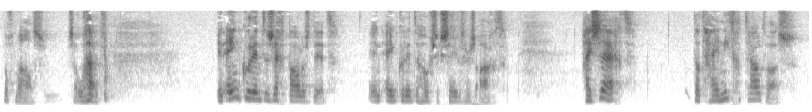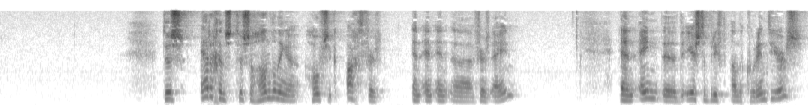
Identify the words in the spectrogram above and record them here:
Nogmaals, zo wat. In 1 Korinthe zegt Paulus dit. In 1 Korinthe hoofdstuk 7 vers 8. Hij zegt dat hij niet getrouwd was. Dus ergens tussen handelingen hoofdstuk 8 vers, en, en, en uh, vers 1 en 1, de, de eerste brief aan de Corinthiërs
